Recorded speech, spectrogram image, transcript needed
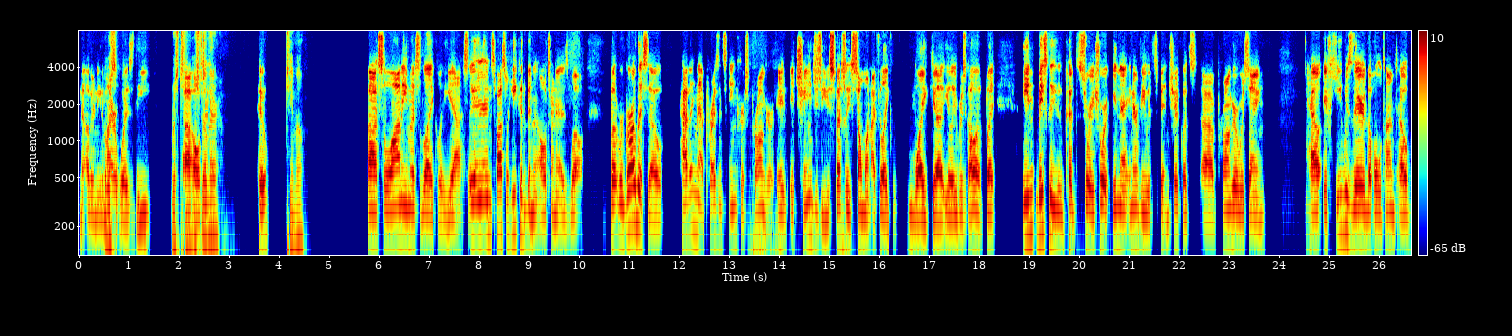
the other Niedermayer was the was uh, Timo still there? who? Timo? Uh, Selanne most likely, yes, and, and it's possible he could have been an alternate as well. But regardless, though, having that presence in Chris Pronger, it, it changes you, especially someone I feel like like uh, Ilya Bryzgalov. But in basically to cut the story short, in that interview with Spittin' Chiclets, uh, Pronger was saying how if he was there the whole time to help.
